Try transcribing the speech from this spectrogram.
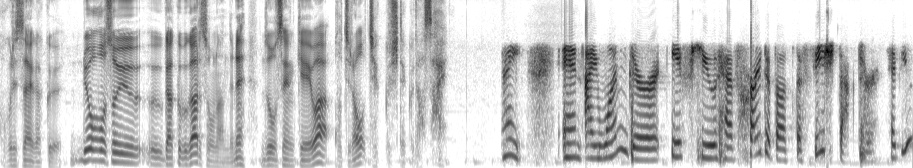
国立大学両方そういう学部があるそうなんでね造船系はこちらをチェックしてください。はい。And I wonder if you have heard about the fish doctor. Have you?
